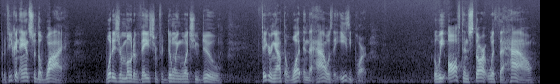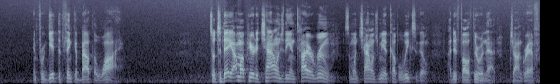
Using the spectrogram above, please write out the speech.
But if you can answer the why, what is your motivation for doing what you do? Figuring out the what and the how is the easy part. But we often start with the how and forget to think about the why. So today I'm up here to challenge the entire room. Someone challenged me a couple weeks ago. I did follow through on that, John Graff.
